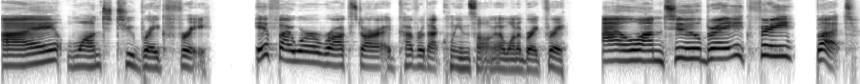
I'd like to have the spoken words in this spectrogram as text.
I want to break free. If I were a rock star, I'd cover that Queen song, I Want to Break Free. I want to break free. But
